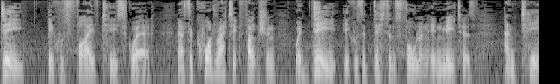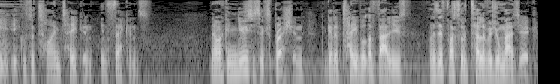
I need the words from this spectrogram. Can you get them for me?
d equals 5t squared. Now, it's a quadratic function where d equals the distance fallen in metres and t equals the time taken in seconds. Now, I can use this expression to get a table of values, and as if by sort of televisual magic,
